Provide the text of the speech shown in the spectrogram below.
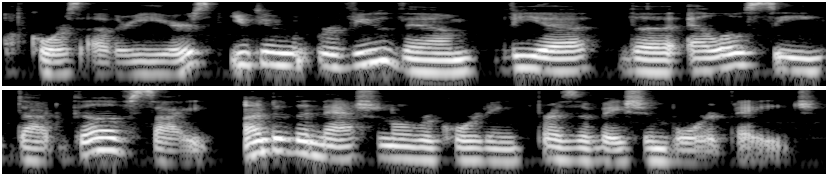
of course, other years, you can review them via the loc.gov site under the National Recording Preservation Board page.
